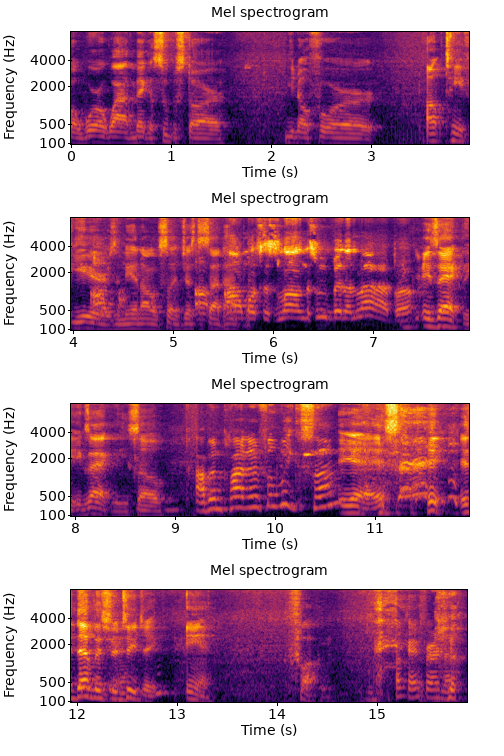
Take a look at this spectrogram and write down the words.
a worldwide mega superstar, you know, for umpteenth years, and then all of a sudden just decided to hop- Almost as long as we've been alive, bro. Exactly, exactly. So I've been planning for weeks, son. yeah, it's it's definitely strategic. Ian. Fuck 'em. Okay, fair enough.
